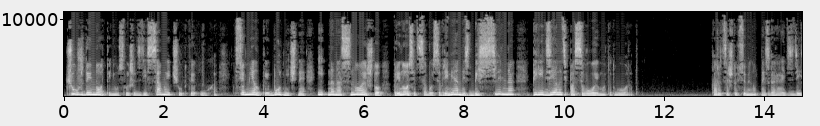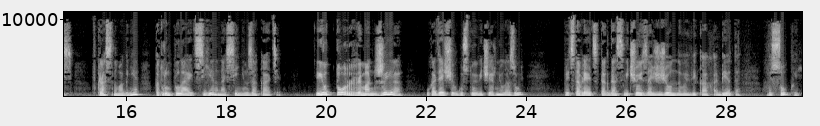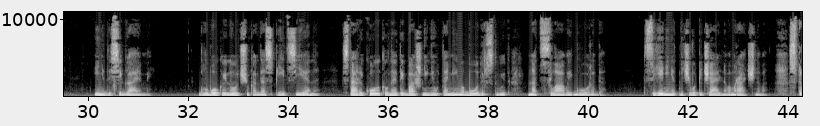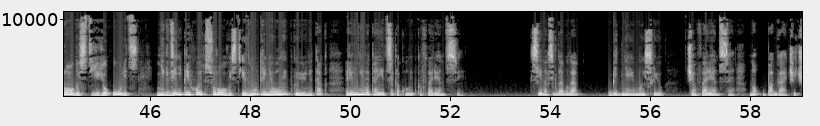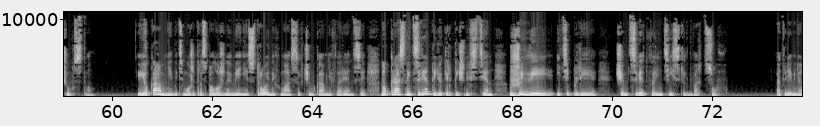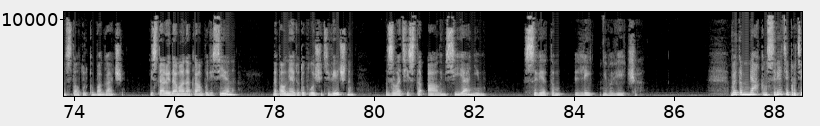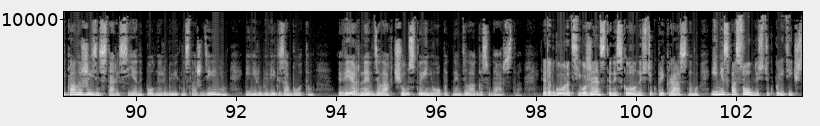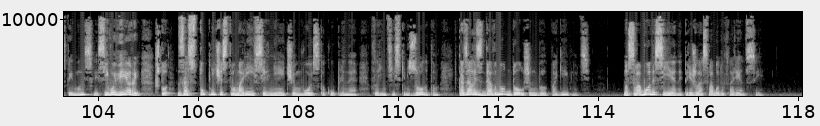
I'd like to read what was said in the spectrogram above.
чуждой ноты не услышит здесь самое чуткое ухо. Все мелкое, будничное и наносное, что приносит с собой современность, бессильно переделать по-своему этот город. Кажется, что все минутно сгорает здесь, в красном огне, которым пылает Сиена на осеннем закате — ее торре Манджия, уходящая в густую вечернюю лазурь, представляется тогда свечой зажженного в веках обета, высокой и недосягаемой. Глубокой ночью, когда спит Сиена, старый колокол на этой башне неутомимо бодрствует над славой города. В Сиене нет ничего печального, мрачного. Строгость ее улиц — нигде не переходит в суровость, и внутренняя улыбка ее не так ревниво таится, как улыбка Флоренции. Сьена всегда была беднее мыслью, чем Флоренция, но богаче чувством. Ее камни, быть может, расположены в менее стройных массах, чем камни Флоренции, но красный цвет ее кирпичных стен живее и теплее, чем цвет флорентийских дворцов. От времени он стал только богаче — и старые дома на Кампо де Сиена наполняют эту площадь вечным, золотисто-алым сиянием, светом летнего вечера. В этом мягком свете протекала жизнь старой Сиены, полная любви к наслаждениям и нелюбви к заботам, верная в делах чувства и неопытная в делах государства — этот город с его женственной склонностью к прекрасному и неспособностью к политической мысли, с его верой, что заступничество Марии сильнее, чем войско, купленное флорентийским золотом, казалось, давно должен был погибнуть. Но свобода Сиены пережила свободу Флоренции.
